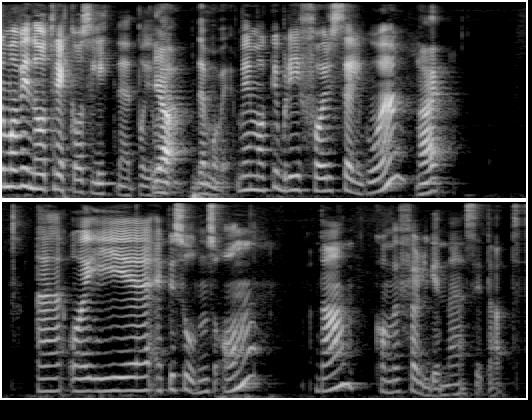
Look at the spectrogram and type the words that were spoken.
Så må vi nå trekke oss litt ned på jorden. Ja, det må vi. Vi må ikke bli for selvgode. Nei. Og i episodens ånd da kommer følgende sitat.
